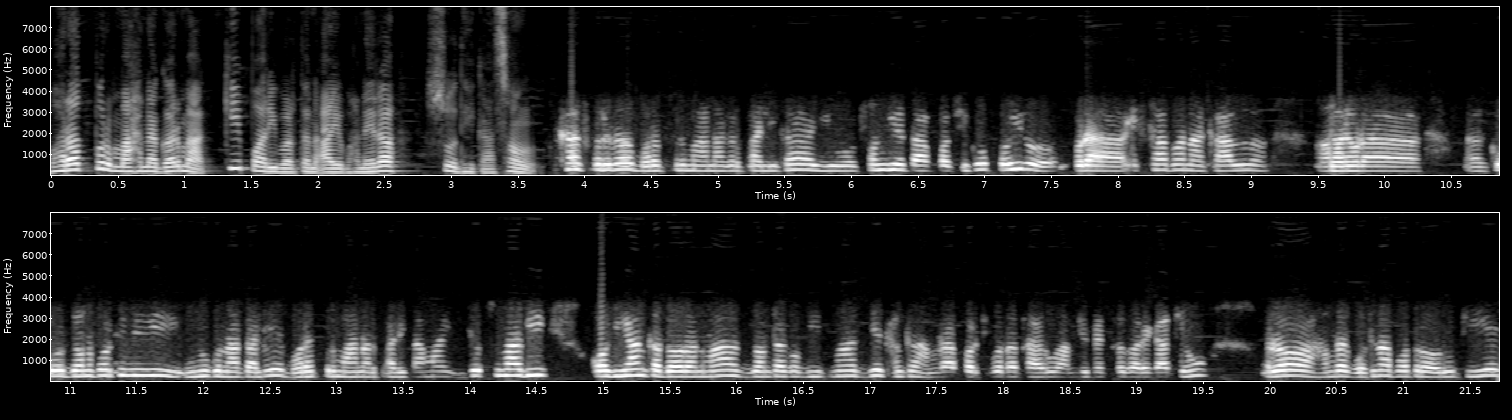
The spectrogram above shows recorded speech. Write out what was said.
भरतपुर महानगरमा के परिवर्तन आयो भनेर सोधेका छौँ। खास गरेर भरतपुर महानगरपालिका यो संघीयता पछिको पहिलो एउटा स्थापना काल एउटा को जनप्रतिनिधि हुनुको नाताले भरतपुर महानगरपालिकामा हिजो चुनावी अभियानका दौरानमा जनताको बिचमा जे खालका हाम्रा प्रतिबद्धताहरू हामीले व्यक्त गरेका थियौँ र हाम्रा घोषणापत्रहरू थिए।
